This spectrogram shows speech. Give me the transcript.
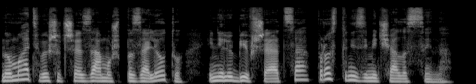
но мать, вышедшая замуж по залету и не любившая отца, просто не замечала сына.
